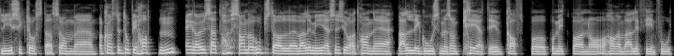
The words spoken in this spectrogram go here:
Lysekloster som eh, har kastet opp i hatten. Jeg har jo sett Sander Hopsdal eh, veldig mye. Jeg syns jo at han er veldig god som en sånn kreativ kraft på, på midtbanen og har en veldig fin fot.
